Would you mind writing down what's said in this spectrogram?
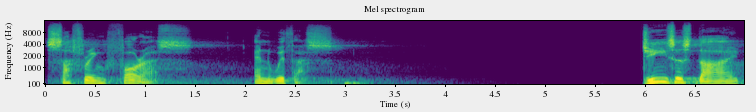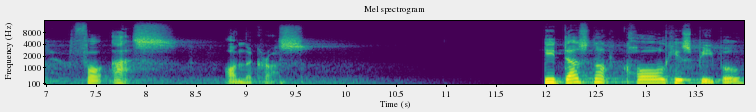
suffering for us and with us. Jesus died for us on the cross. He does not call his people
